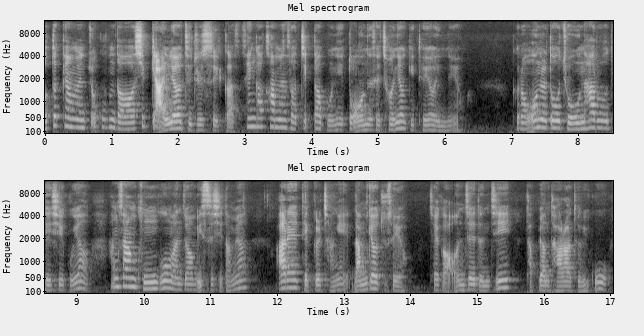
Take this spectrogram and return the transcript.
어떻게 하면 조금 더 쉽게 알려드릴 수 있을까 생각하면서 찍다 보니 또 어느새 저녁이 되어 있네요. 그럼 오늘도 좋은 하루 되시고요. 항상 궁금한 점 있으시다면 아래 댓글창에 남겨주세요. 제가 언제든지 답변 달아드리고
